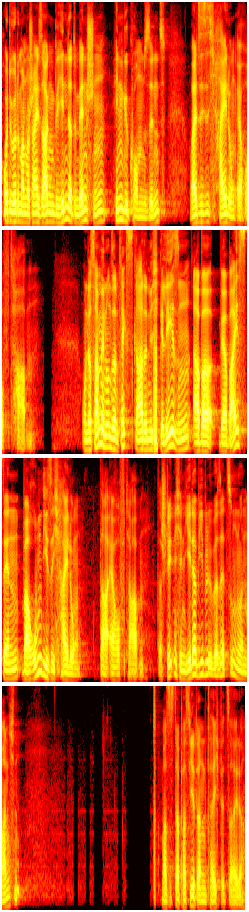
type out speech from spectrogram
heute würde man wahrscheinlich sagen, behinderte Menschen hingekommen sind, weil sie sich Heilung erhofft haben. Und das haben wir in unserem Text gerade nicht gelesen, aber wer weiß denn, warum die sich Heilung da erhofft haben? Das steht nicht in jeder Bibelübersetzung, nur in manchen. Was ist da passiert an dem Teich Bethsaida?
